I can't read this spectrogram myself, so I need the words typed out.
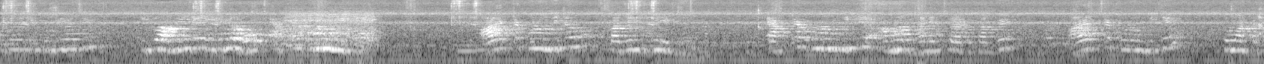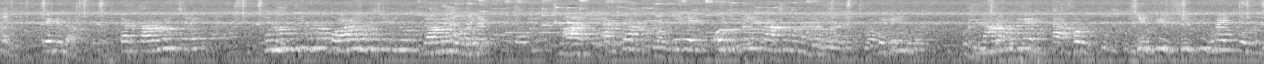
খুশি হয়েছি কিন্তু আমি একটা আর একটা কুলুঙ্গিতেও কাজে লিখে রেখেছি একটা আমার ধানের ছড়াটা থাকবে আর একটা কুলুঙ্গিতে তোমারটা থাকবে রেখে দাও। তার কারণ হচ্ছে এগুলো গ্রামে বলে আর একটা ঐতিহ্যের কাজ মনে হয় শিল্পী শিল্পী ভাই করবে।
